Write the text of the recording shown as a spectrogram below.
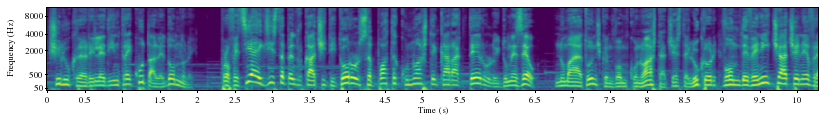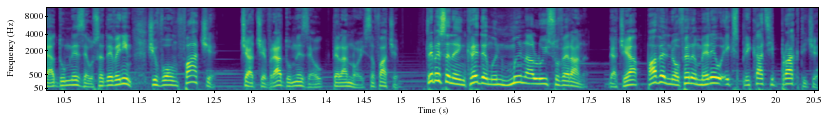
și lucrările din trecut ale Domnului. Profeția există pentru ca cititorul să poată cunoaște caracterul lui Dumnezeu. Numai atunci când vom cunoaște aceste lucruri, vom deveni ceea ce ne vrea Dumnezeu să devenim și vom face ceea ce vrea Dumnezeu de la noi să facem. Trebuie să ne încredem în mâna lui suverană. De aceea, Pavel ne oferă mereu explicații practice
